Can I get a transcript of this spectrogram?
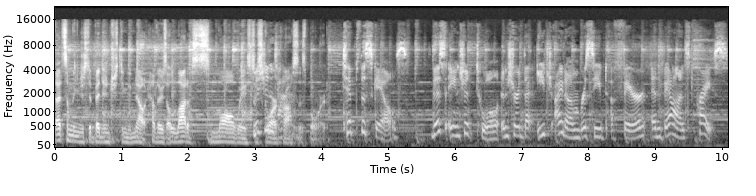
that's something just a bit interesting to note how there's a lot of small ways to Mission score 10. across this board. tip the scales. This ancient tool ensured that each item received a fair and balanced price.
